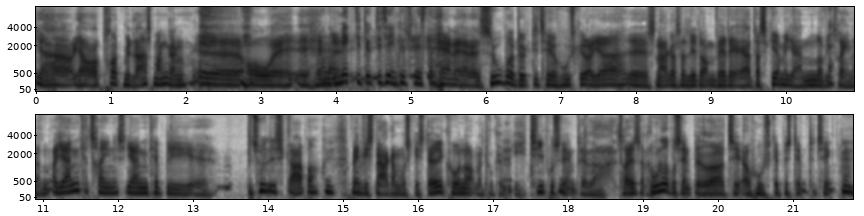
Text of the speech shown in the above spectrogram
Jeg har, jeg har optrådt med Lars mange gange, øh, og øh, han, han er mægtig dygtig til indkøbslister. Han er, han er super dygtig til at huske, og jeg øh, snakker så lidt om, hvad det er, der sker med hjernen, når vi ja. træner den. Og hjernen kan trænes, hjernen kan blive øh, betydeligt skarpere, mm. men vi snakker måske stadig kun om, at du kan blive 10 procent, mm. eller 50 eller 100 procent bedre til at huske bestemte ting. Mm.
